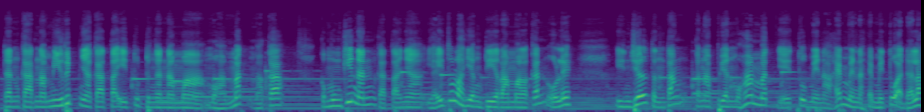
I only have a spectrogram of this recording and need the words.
Dan karena miripnya kata itu dengan nama Muhammad maka kemungkinan katanya ya itulah yang diramalkan oleh Injil tentang kenabian Muhammad yaitu Menahem. Menahem itu adalah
